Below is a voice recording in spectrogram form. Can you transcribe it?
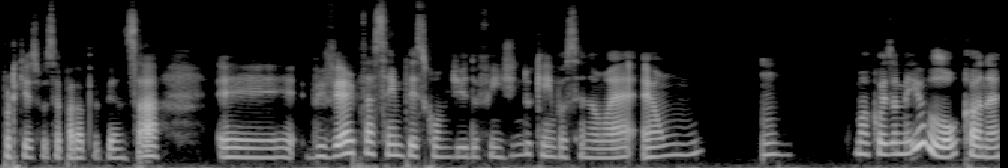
Porque se você parar para pensar, é, viver para sempre escondido, fingindo quem você não é, é um, um, uma coisa meio louca, né?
